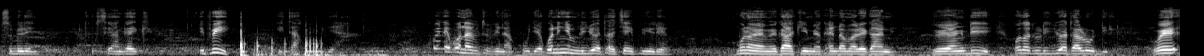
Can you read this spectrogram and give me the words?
Subirini, usihangaike. Ipi itakuja. Kwani mbona vitu vinakuja? Kwani nyinyi mlijua ataachia ipi leo? Mbona yamekaa kimya kaenda Marekani? Yo Young D, kwanza tulijua atarudi. We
